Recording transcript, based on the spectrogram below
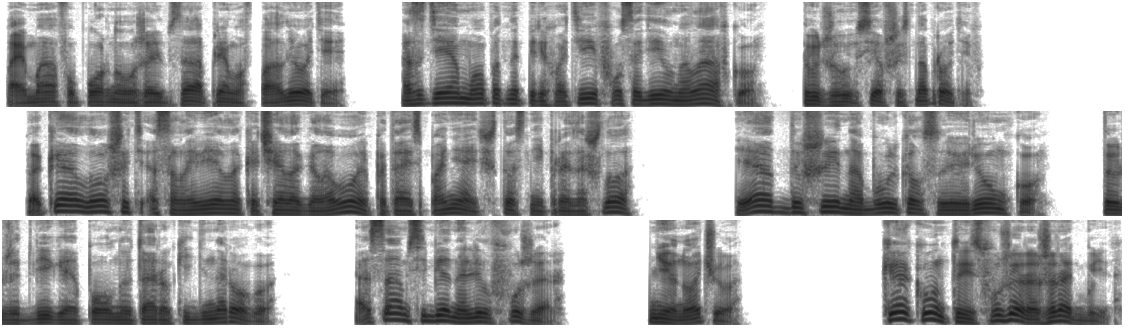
Поймав упорного жеребца прямо в полете, а затем, опытно перехватив, усадил на лавку, тут же усевшись напротив. Пока лошадь осоловела, качала головой, пытаясь понять, что с ней произошло, я от души набулькал свою рюмку, тут же двигая полную тару к единорогу, а сам себе налил фужер. Не, ну а чё? Как он-то из фужера жрать будет?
